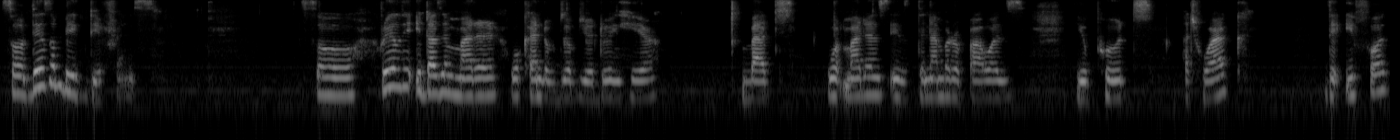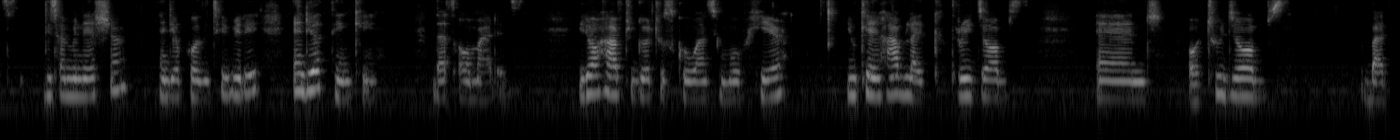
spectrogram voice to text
so there's a big difference. So really it doesn't matter what kind of job you're doing here but what matters is the number of hours you put at work the effort determination and your positivity and your thinking. That's all matters. You don't have to go to school once you move here. You can have like three jobs and or two jobs but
